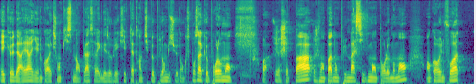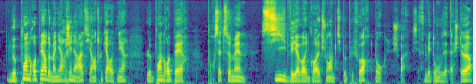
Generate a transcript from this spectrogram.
et que derrière il y a une correction qui se met en place avec des objectifs peut-être un petit peu plus ambitieux. Donc c'est pour ça que pour le moment, voilà, j'achète pas, je vends pas non plus massivement pour le moment. Encore une fois, le point de repère de manière générale, s'il y a un truc à retenir, le point de repère pour cette semaine, s'il devait y avoir une correction un petit peu plus forte, donc je sais pas, admettons vous êtes acheteur,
